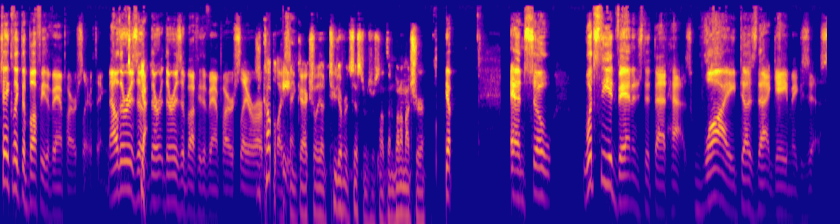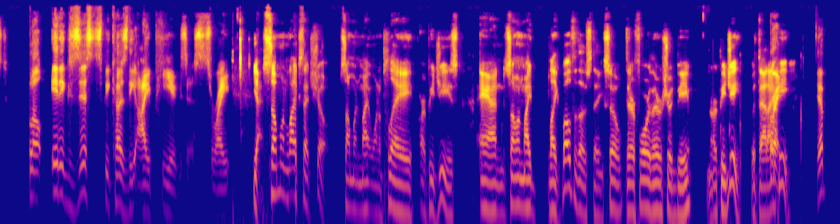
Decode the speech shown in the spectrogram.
Take like the Buffy the Vampire Slayer thing. Now there is a yeah. there there is a Buffy the Vampire Slayer. There's a couple, I think, actually, on two different systems or something, but I'm not sure. Yep. And so, what's the advantage that that has? Why does that game exist? Well, it exists because the IP exists, right? Yeah, someone likes that show. Someone might want to play RPGs, and someone might like both of those things. So therefore, there should be an RPG with that right. IP. Yep.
